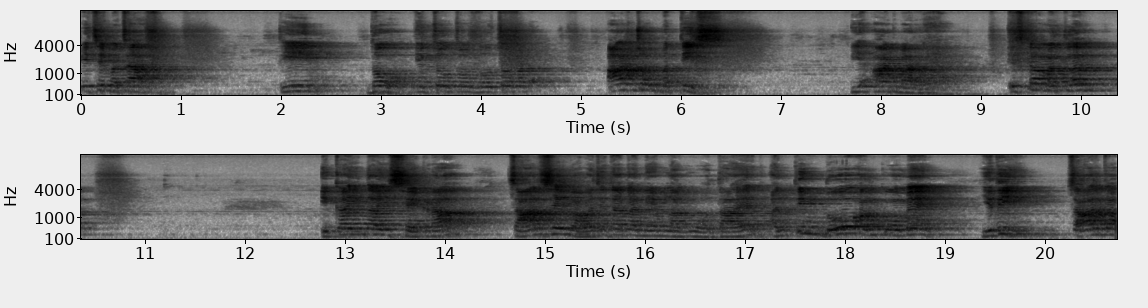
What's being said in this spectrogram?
पीछे बचा तीन, दो, एक चौक चौक, दो चौक आठ चौक बत्तीस। ये आठ बार गया। इसका मतलब इकाई दाई सैकड़ा, चार से विभाज्यता का नियम लागू होता है। अंतिम दो अंकों में यदि चार का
